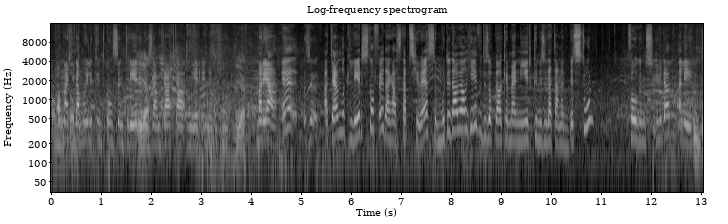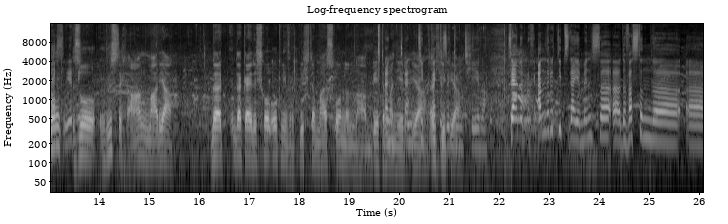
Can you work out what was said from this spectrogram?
om Omdat je dat moeilijk kunt concentreren, Ja. dus dan vraagt dat meer energie. Ja. Maar ja, hè, ze, uiteindelijk leerstof, hè, dat gaat stapsgewijs. Ze moeten dat wel geven, dus op welke manier kunnen ze dat dan het best doen? Volgens u dan? Allee, Ik denk zo rustig aan, maar ja, dat, dat kan je de school ook niet verplichten, maar het is gewoon een eh, betere een, manier. een ja, tip een dat je tip, ze ja. kunt geven. Zijn er nog andere tips dat je mensen, eh, de vastende eh,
